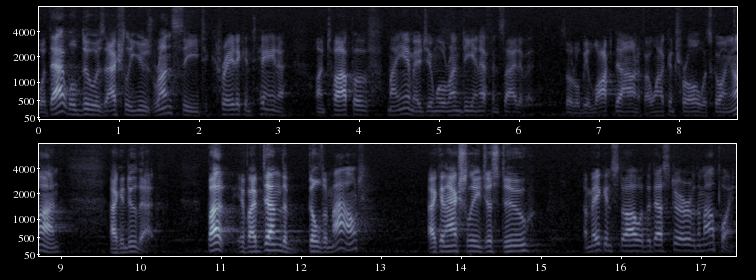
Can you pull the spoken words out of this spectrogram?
What that will do is actually use runc to create a container on top of my image, and we'll run DNF inside of it. So it'll be locked down. If I want to control what's going on, I can do that. But if I've done the buildah mount, I can actually just do a make install with the DESTDIR of the mount point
